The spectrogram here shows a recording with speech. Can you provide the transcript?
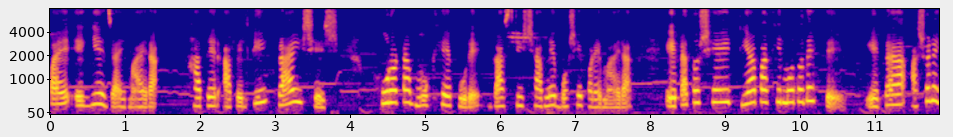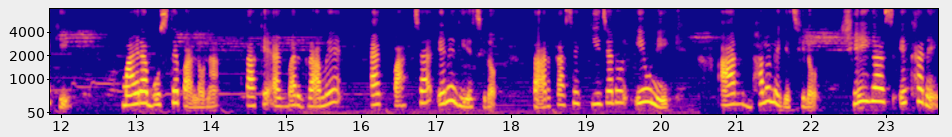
পায়ে এগিয়ে যায় মায়েরা। হাতের আপেলটি প্রায় শেষ। পুরোটা মুখে পুড়ে গাছটির সামনে বসে পড়ে মায়েরা। এটা তো সেই টিয়া পাখির মতো দেখতে? এটা আসলে কি? মায়েরা বুঝতে পারল না। তাকে একবার গ্রামে এক বাচ্চা এনে দিয়েছিল। তার কাছে কি যেন ইউনিক আর ভালো লেগেছিল। সেই গাছ এখানে?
